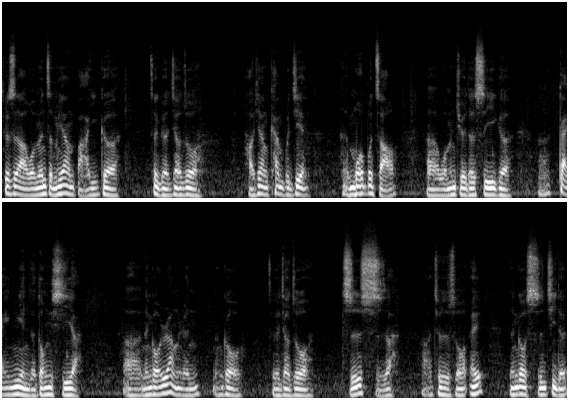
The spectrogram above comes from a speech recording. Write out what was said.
就是啊，我们怎么样把一个这个叫做。好像看不见，摸不着，呃，我们觉得是一个呃概念的东西啊，呃，能够让人能够这个叫做直实啊，啊，就是说，哎，能够实际的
